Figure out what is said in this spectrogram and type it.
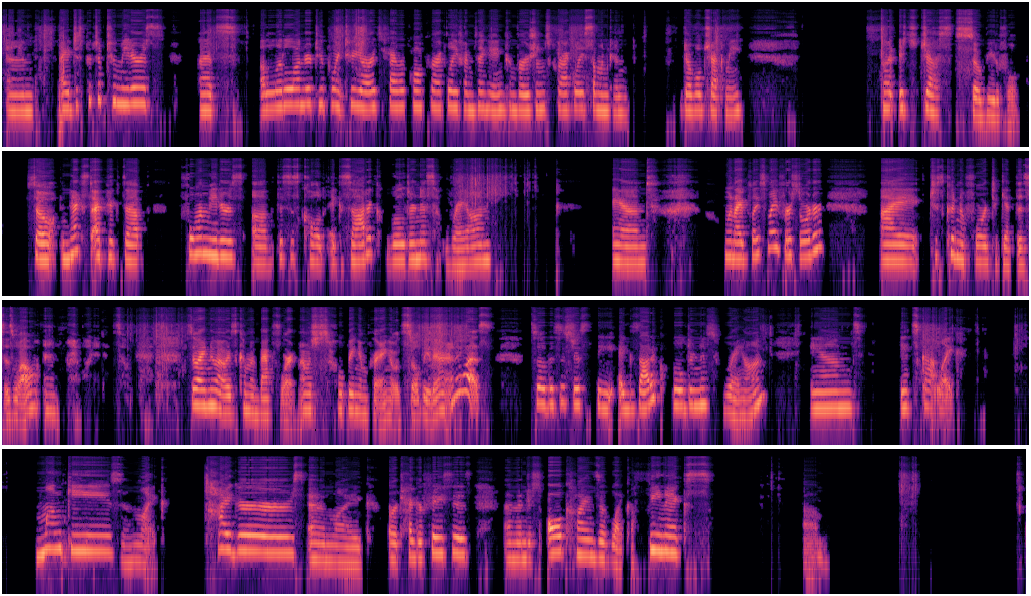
And I just picked up two meters. It's a little under 2.2 yards, if I recall correctly. If I'm thinking conversions correctly, someone can double check me. But it's just so beautiful. So next I picked up four meters of, this is called Exotic Wilderness Rayon. And when I placed my first order, I just couldn't afford to get this as well. And I wanted it so bad. So I knew I was coming back for it. I was just hoping and praying it would still be there. And it was. So this is just the Exotic Wilderness Rayon, and it's got like monkeys and like tigers and like, or tiger faces, and then just all kinds of like a phoenix, um,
